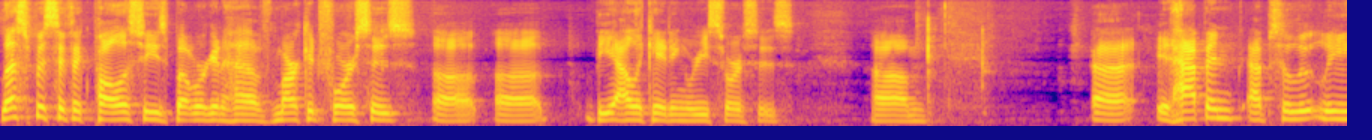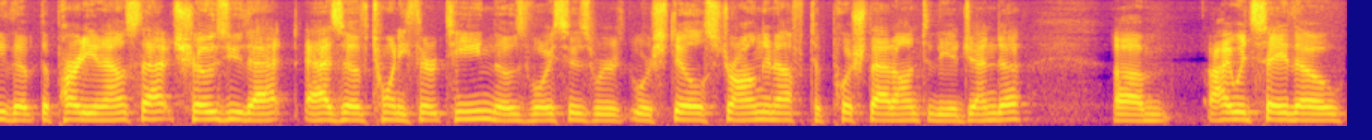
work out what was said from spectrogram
less specific policies, but we're going to have market forces uh, uh, be allocating resources. Um, uh, it happened, absolutely. The, the party announced that. Shows you that as of 2013, those voices were, were still strong enough to push that onto the agenda. Um, I would say, though,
